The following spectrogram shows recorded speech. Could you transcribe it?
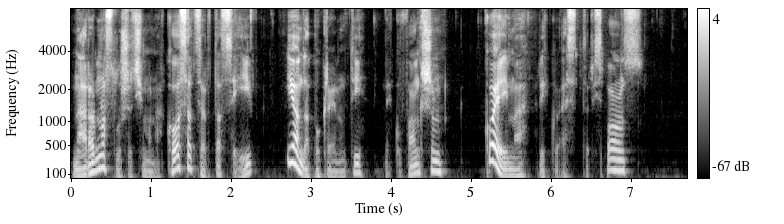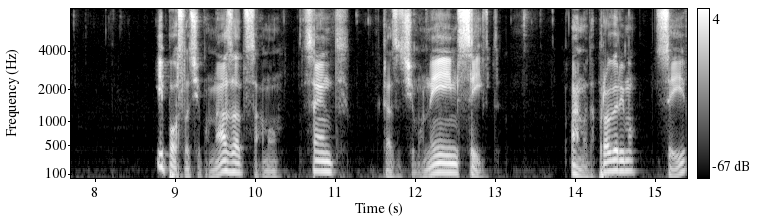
Naravno, slušat ćemo na kosa crta save i onda pokrenuti neku function koja ima request response i poslaćemo nazad samo send, kazat ćemo name saved. Ajmo da provjerimo, save,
